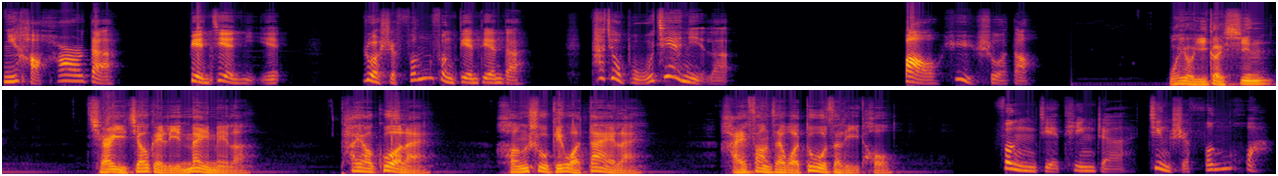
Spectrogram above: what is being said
你好好的，便见你；若是疯疯癫癫的，他就不见你了。”宝玉说道：“我有一个心，钱儿已交给林妹妹了，她要过来，横竖给我带来，还放在我肚子里头。”凤姐听着，竟是疯话。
